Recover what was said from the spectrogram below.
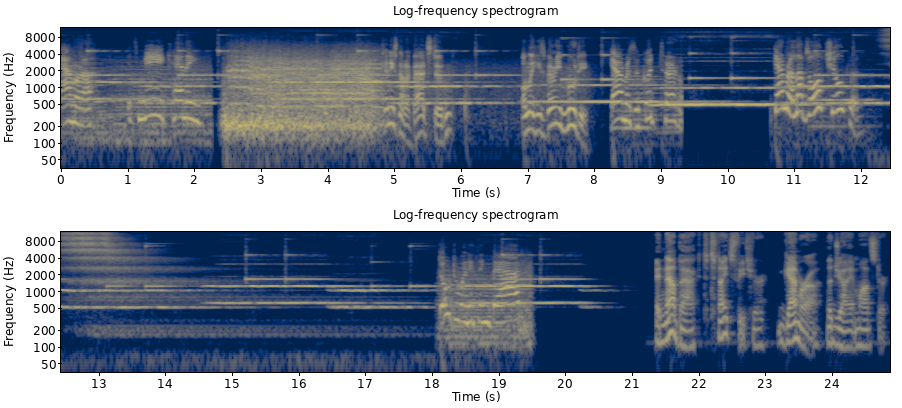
Gamera, it's me, Kenny. Kenny's not a bad student. Only he's very moody. Gamera's a good turtle. Gamera loves all children. Don't do anything bad. And now back to tonight's feature, Gamera, the Giant Monster.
